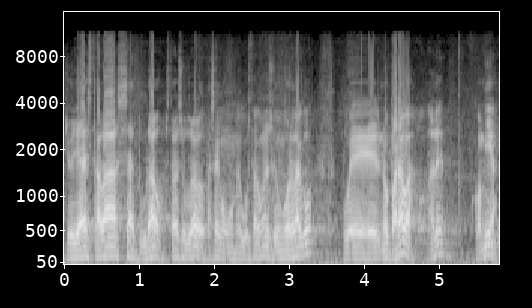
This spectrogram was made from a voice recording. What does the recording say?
yo ya estaba saturado, estaba saturado. Lo que pasa es que como me gusta comer, soy un gordaco, pues no paraba, ¿vale? Comía.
